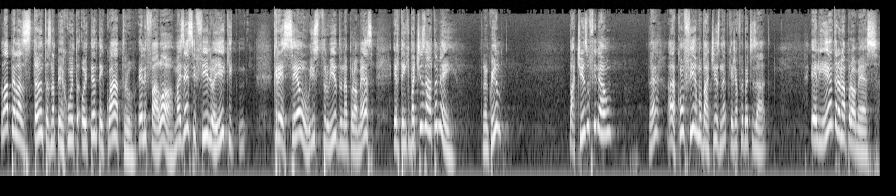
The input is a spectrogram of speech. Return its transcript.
Lá pelas tantas, na pergunta 84, ele fala: Ó, mas esse filho aí que cresceu instruído na promessa, ele tem que batizar também. Tranquilo? Batiza o filhão. Né? Ah, confirma o batismo, né? Porque já foi batizado ele entra na promessa.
